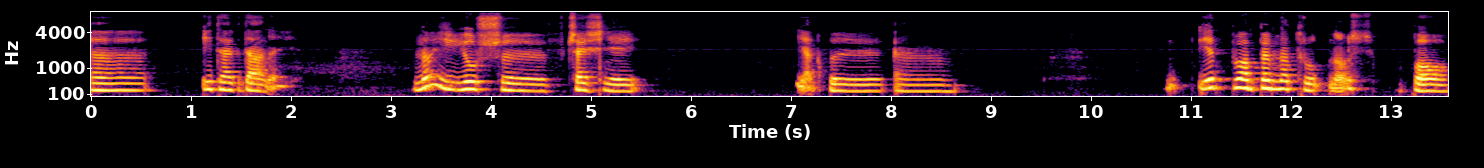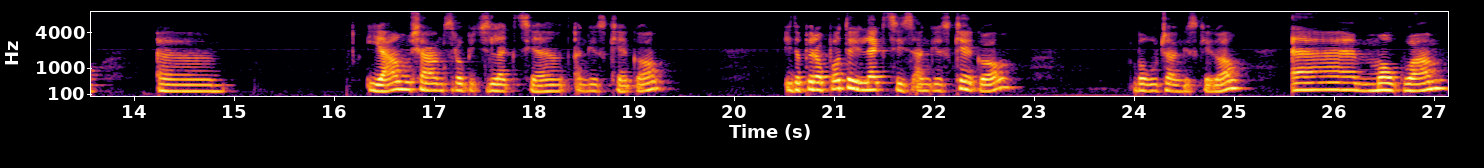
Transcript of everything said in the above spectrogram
e, i tak dalej. No i już e, wcześniej jakby e, była pewna trudność, bo e, ja musiałam zrobić lekcję angielskiego i dopiero po tej lekcji z angielskiego, bo uczę angielskiego, e, mogłam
